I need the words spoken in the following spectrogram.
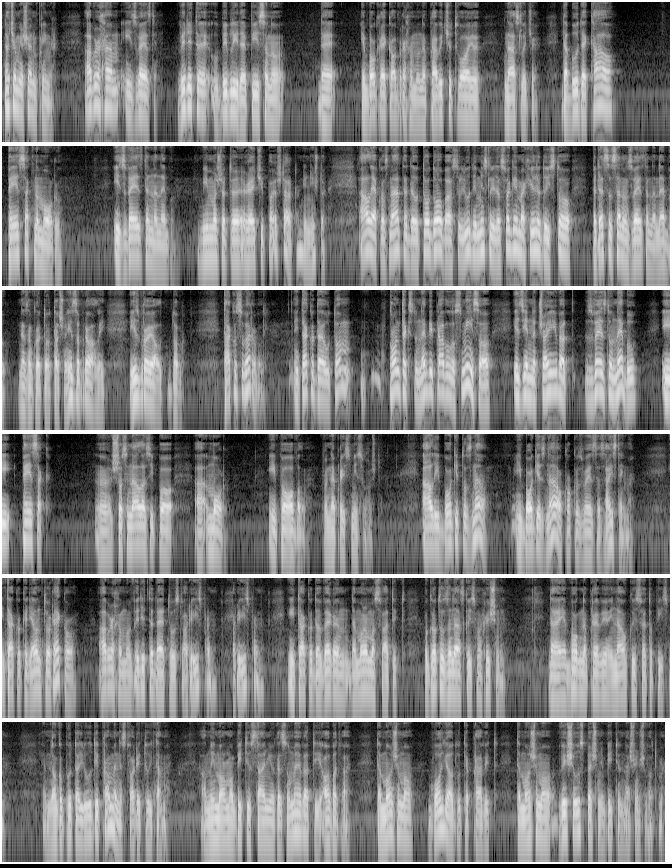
Daću vam još jedan primjer. Abraham i zvezde. Vidite u Bibliji da je pisano da je, je Bog rekao Abrahamu, napravit ću tvoje nasleđe, da bude kao pesak na moru i zvezde na nebu. Vi možete reći, pa šta, to nije ništa. Ali ako znate da u to doba su ljudi mislili da svega ima 1157 zvezda na nebu, ne znam ko je to tačno izabrao, ali izbrojao, ali dobro. Tako su verovali. I tako da u tom kontekstu ne bi pravilo smisao izjednačivati zvezdu nebu i pesak e, što se nalazi po a, moru i po obalama. To ne pravi smisla uopšte. Ali Bog je to znao. I Bog je znao koliko zvezda zaista ima. I tako kad je on to rekao, Abrahamu vidite da je to u stvari ispravno. ispravno. I tako da verujem da moramo shvatiti, pogotovo za nas koji smo hrišćani, da je Bog napravio i nauku i sveto pismo. E, mnogo puta ljudi promene stvari tu i tamo, ali mi moramo biti u stanju razumevati oba dva, da možemo bolje odluke praviti, da možemo više uspešni biti u našim životima.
